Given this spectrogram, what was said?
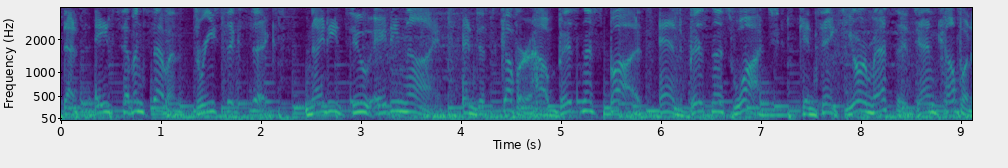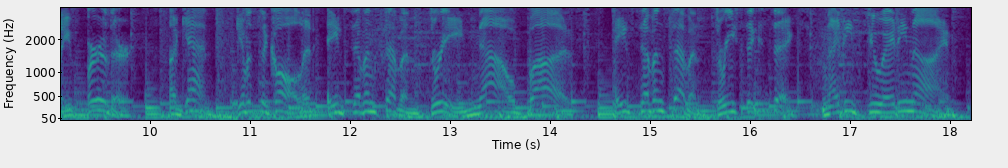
That's 877 366 9289 and discover how Business Buzz and Business Watch can take your message and company further. Again, give us a call at 877 3 Now Buzz. 877 366 9289.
